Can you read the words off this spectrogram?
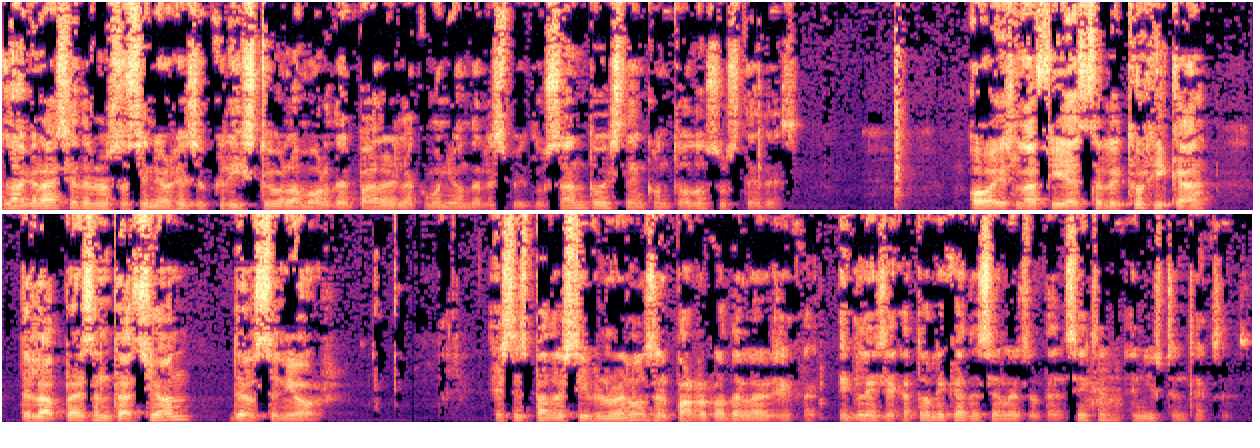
La gracia de nuestro Señor Jesucristo, el amor del Padre y la comunión del Espíritu Santo estén con todos ustedes. Hoy es la fiesta litúrgica de la presentación del Señor. Este es Padre Stephen Reynolds, el párroco de la Iglesia Católica de St. Elizabeth and Seton en Houston, Texas.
